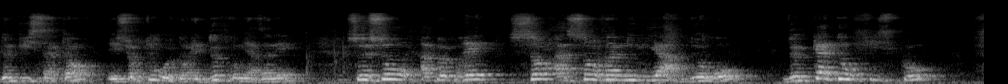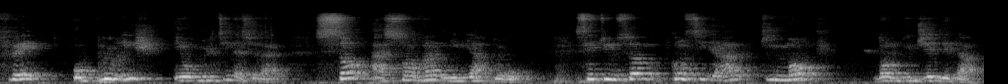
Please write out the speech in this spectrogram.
depuis 5 ans, et surtout dans les deux premières années, ce sont à peu près 100 à 120 milliards d'euros de cadeaux fiscaux faits aux plus riches et aux multinationales. 100 à 120 milliards d'euros. C'est une somme considérable qui manque dans le budget de l'État.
